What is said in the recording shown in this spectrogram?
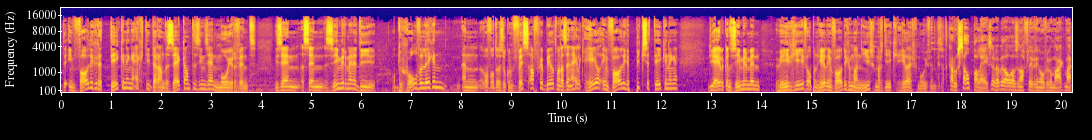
de eenvoudigere tekeningen echt die daar aan de zijkant te zien zijn, mooier vind. Die zijn, dat zijn zeemeerminnen die op de golven liggen. En, of er is ook een vis afgebeeld, maar dat zijn eigenlijk heel eenvoudige piekse tekeningen die eigenlijk een zeemeermin weergeven op een heel eenvoudige manier, maar die ik heel erg mooi vind. Dat carouselpaleis, we hebben er al eens een aflevering over gemaakt, maar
